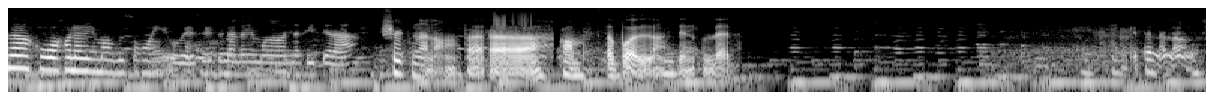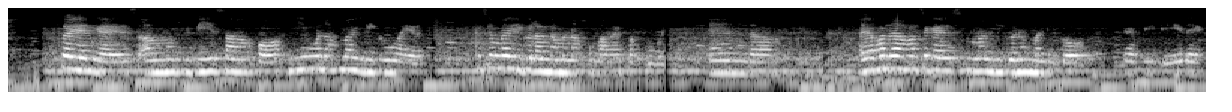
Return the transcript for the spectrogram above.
Nakakuha ko na rin yung mga gusto kong iuwi. So, ito na lang yung mga natitira. Shirt na lang para comfortable lang din ulit. I think ito na lang. So, yun guys. Um, magbibihis lang ako. Hindi muna ako maligo ngayon. Kasi maligo lang naman ako mamaya pag-uwi. And, um, ayoko na kasi guys maligo ng maligo every day. Like,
